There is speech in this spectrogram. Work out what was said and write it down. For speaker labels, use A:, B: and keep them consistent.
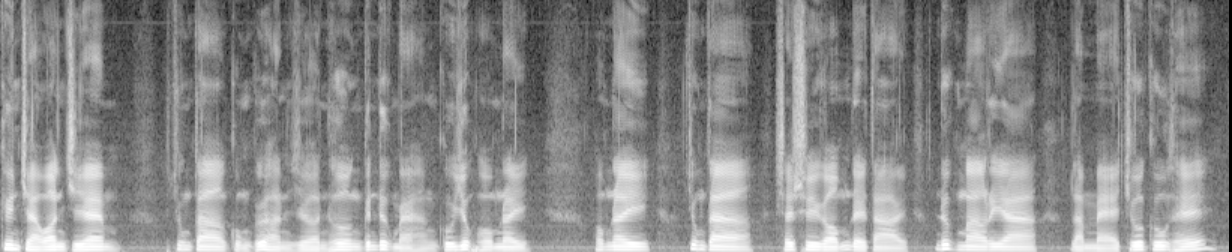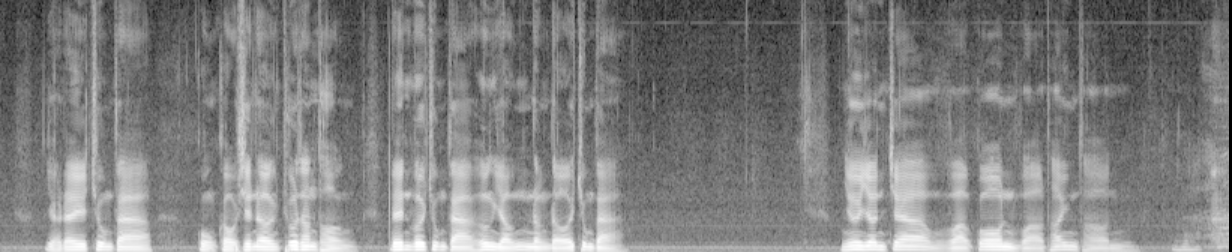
A: Kính chào anh chị em. Chúng ta cùng cử hành giờ hành hương kính Đức Mẹ Hằng Cứu Giúp hôm nay. Hôm nay, chúng ta sẽ suy gẫm đề tài Đức Maria là mẹ Chúa Cứu Thế. Giờ đây chúng ta cùng cầu xin ơn Chúa Thánh Thần đến với chúng ta, hướng dẫn, nâng đỡ chúng ta. Như dân cha và con và thánh thần. Dạ.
